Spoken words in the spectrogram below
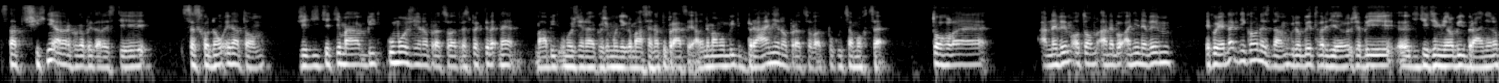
snad všichni anarchokapitalisti se shodnou i na tom, že dítěti má být umožněno pracovat, respektive ne, má být umožněno, jako že mu někdo má sehnat tu práci, ale nemá mu být bráněno pracovat, pokud samo chce. Tohle, a nevím o tom, anebo ani nevím, jako jednak nikoho neznám, kdo by tvrdil, že by eh, dítěti mělo být bráněno,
